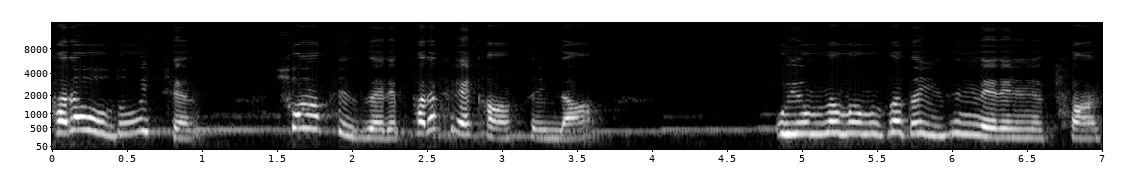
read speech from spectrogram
para olduğu için şu an sizleri para frekansıyla uyumlamamıza da izin verin lütfen.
